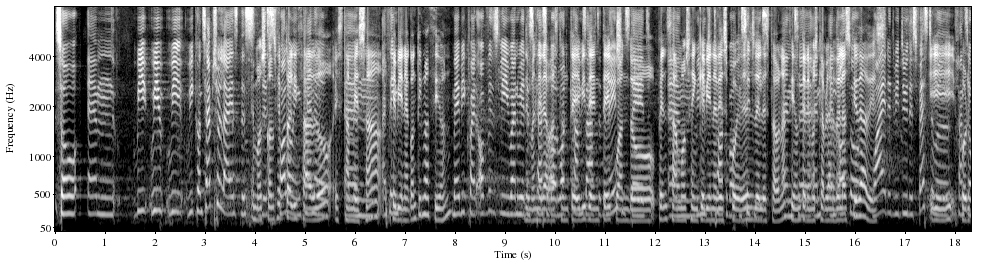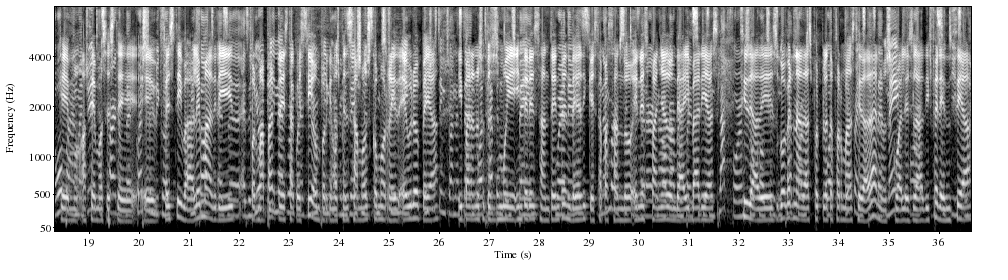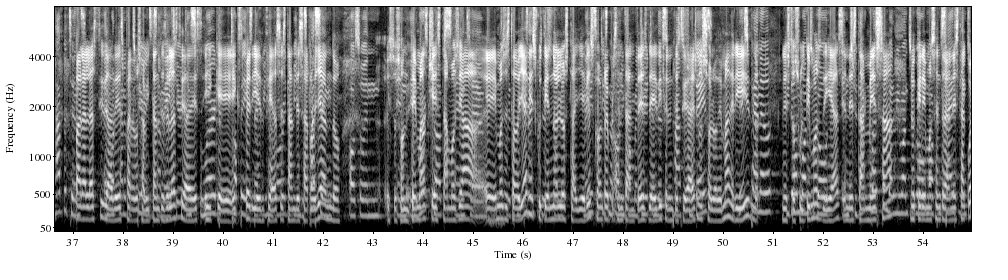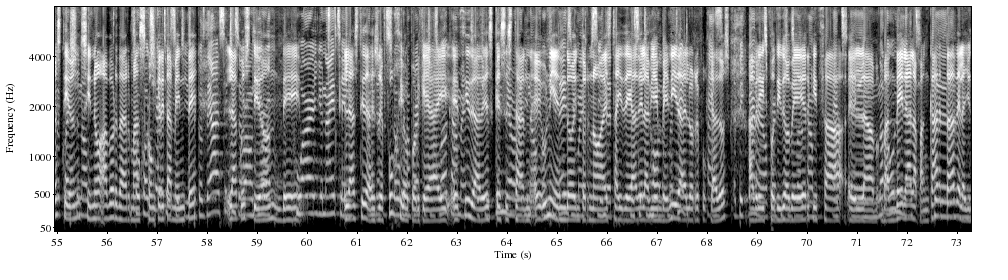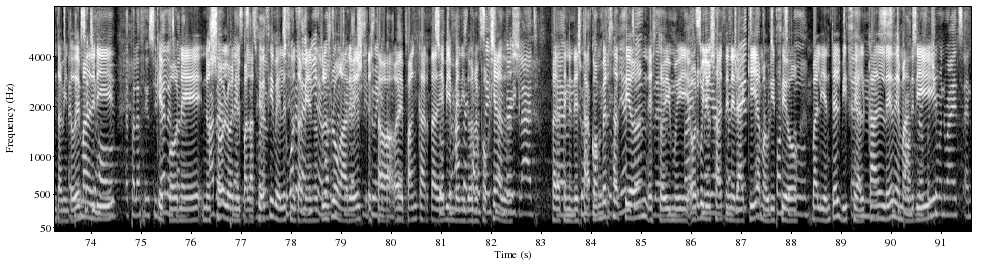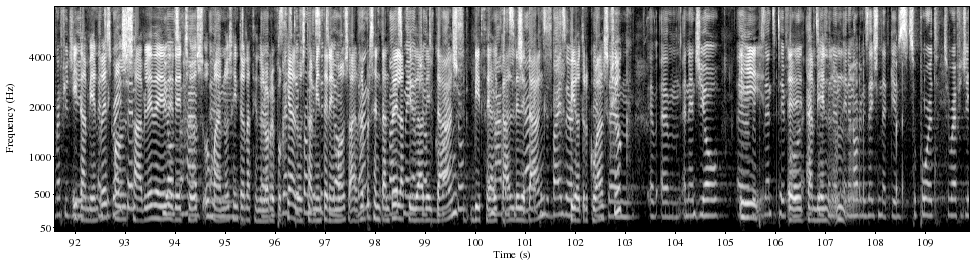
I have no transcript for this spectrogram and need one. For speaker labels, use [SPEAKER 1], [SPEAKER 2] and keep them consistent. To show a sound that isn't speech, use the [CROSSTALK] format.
[SPEAKER 1] So um, we, we, we, this,
[SPEAKER 2] Hemos
[SPEAKER 1] this
[SPEAKER 2] conceptualizado
[SPEAKER 1] panel,
[SPEAKER 2] esta
[SPEAKER 1] um,
[SPEAKER 2] mesa que viene a continuación
[SPEAKER 1] maybe quite obviously when we
[SPEAKER 2] de manera bastante evidente cuando
[SPEAKER 1] state,
[SPEAKER 2] pensamos
[SPEAKER 1] um,
[SPEAKER 2] en qué viene después del. Estado-nación,
[SPEAKER 1] uh,
[SPEAKER 2] tenemos que hablar
[SPEAKER 1] and
[SPEAKER 2] de las ciudades. y por qué hacemos este eh, festival en
[SPEAKER 1] thought as a-
[SPEAKER 2] Madrid,
[SPEAKER 1] as a
[SPEAKER 2] forma parte de esta cuestión porque nos pensamos como red europea y para nosotros es muy interesante entender qué está pasando en España donde hay
[SPEAKER 1] citizen
[SPEAKER 2] varias ciudades gobernadas por plataformas ciudadanos. ¿Cuál es la diferencia para las ciudades, para los habitantes de las ciudades y qué experiencias están desarrollando? Estos son temas que estamos ya,
[SPEAKER 1] uh,
[SPEAKER 2] eh, hemos estado ya discutiendo en los talleres con representantes de diferentes ciudades, no solo de Madrid. En estos últimos días, en esta mesa, no queremos entrar en esta cuestión, sino abordar más concretamente la cuestión de las ciudades
[SPEAKER 1] slogan
[SPEAKER 2] refugio, porque hay ciudades que se están eh, uniendo en torno a esta idea de la bienvenida de los refugiados. Habréis podido ver quizá la
[SPEAKER 1] um, only
[SPEAKER 2] bandera, la pancarta del Ayuntamiento
[SPEAKER 1] at
[SPEAKER 2] de Madrid, que pone no solo en el Palacio de. Cibeles, sino también en otros lugares, esta eh, pancarta de bienvenidos refugiados. Para
[SPEAKER 1] um,
[SPEAKER 2] tener esta conversación estoy muy orgullosa de tener aquí a Mauricio Valiente, el vicealcalde de
[SPEAKER 1] Councilor for
[SPEAKER 2] Madrid y también responsable de derechos humanos
[SPEAKER 1] um,
[SPEAKER 2] e integración de los refugiados. También tenemos al representante de la ciudad de Gdansk, vicealcalde de Gdansk, Piotr Kowalczuk.
[SPEAKER 1] Uh,
[SPEAKER 2] Y,
[SPEAKER 1] representative
[SPEAKER 2] eh, también, mm,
